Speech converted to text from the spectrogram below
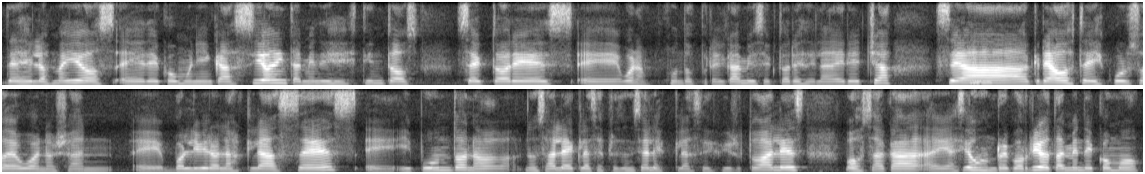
desde los medios eh, de comunicación y también de distintos sectores, eh, bueno, Juntos por el Cambio y sectores de la derecha, se ha creado este discurso de, bueno, ya eh, volvieron las clases y punto, no, no se habla de clases presenciales, clases virtuales. Vos acá hacías un recorrido también de cómo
